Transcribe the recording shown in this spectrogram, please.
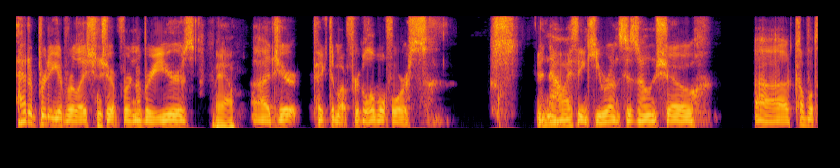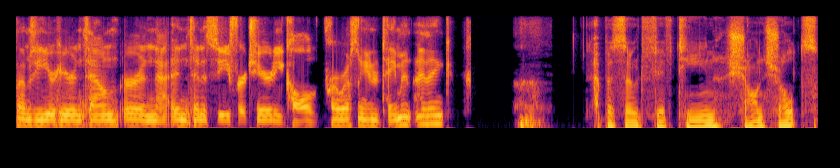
had a pretty good relationship for a number of years. Yeah. Uh, Jarrett picked him up for Global Force, and now I think he runs his own show uh, a couple times a year here in town or in in Tennessee for a charity called Pro Wrestling Entertainment. I think. Episode 15, Sean Schultz,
